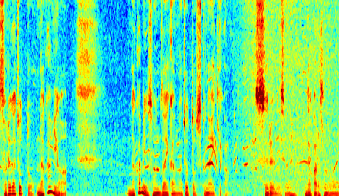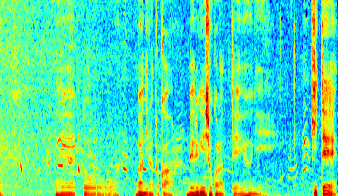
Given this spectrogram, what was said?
それがちょっと中身が中身の存在感がちょっと少ない気がするんですよね。だからそのえーっとバニラとかベルギーショコラっていう風に来て、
